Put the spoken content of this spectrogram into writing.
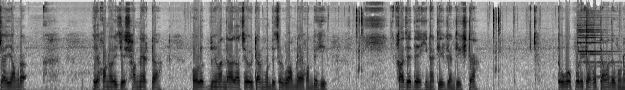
যাই আমরা, এখন ওই যে সামনে একটা হলুদ বিমান দেখা আছে, ওইটার মধ্যে চলবো আমরা এখন দেখি। কাজে দেয় কিনা টিপস অ্যান্ড ট্রিক্সটা তবুও পরীক্ষা করতে আমাদের কোনো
